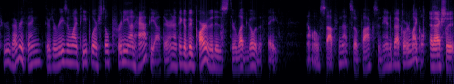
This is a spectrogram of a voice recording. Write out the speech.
prove everything. There's a reason why people are still pretty unhappy out there. And I think a big part of it is they're letting go of the faith. Now I'll stop from that soapbox and hand it back over to Michael. And actually,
